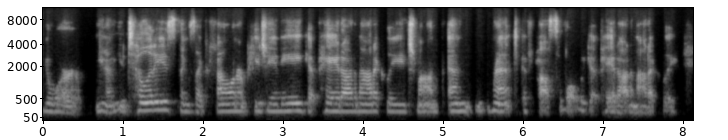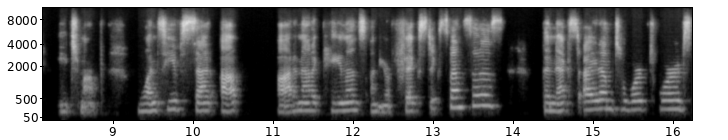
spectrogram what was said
Your, you know, utilities, things like phone or PG&E get paid automatically each month and rent, if possible, would get paid automatically each month. Once you've set up automatic payments on your fixed expenses, the next item to work towards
